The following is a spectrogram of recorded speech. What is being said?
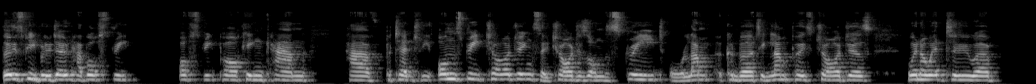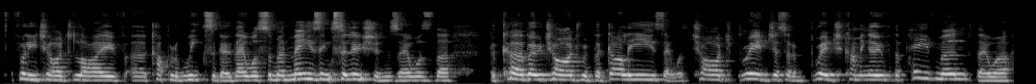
Those people who don't have off-street off-street parking can have potentially on-street charging, so chargers on the street or lamp converting lamppost chargers. When I went to uh, Fully Charged Live a couple of weeks ago, there was some amazing solutions. There was the the Kerbo charge with the gullies. There was Charge Bridge, a sort of bridge coming over the pavement. There were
